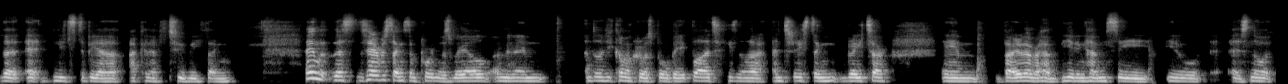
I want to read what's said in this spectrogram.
that it needs to be a, a kind of two-way thing. I think that this the service thing's important as well. I mean, um, I don't know if you come across Bob Ekblad. He's another interesting writer. Um, but I remember him hearing him say, you know, it's not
